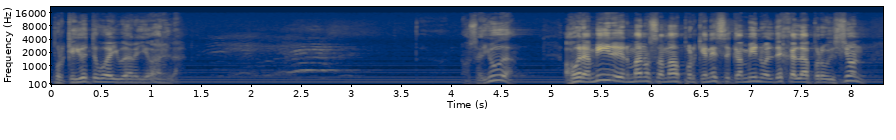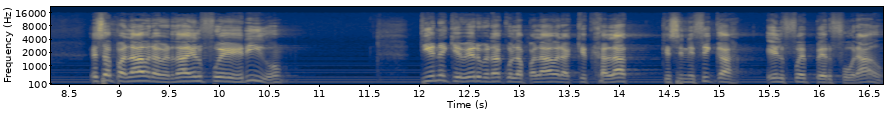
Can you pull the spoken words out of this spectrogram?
porque yo te voy a ayudar a llevarla. Nos ayuda. Ahora mire, hermanos amados, porque en ese camino Él deja la provisión. Esa palabra, ¿verdad? Él fue herido. Tiene que ver, ¿verdad? Con la palabra kethalat, que significa él fue perforado.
